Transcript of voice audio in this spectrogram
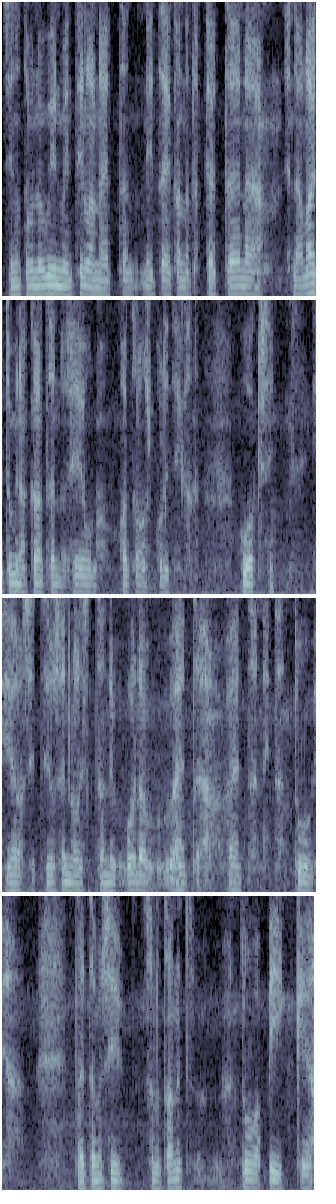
siinä on tämmöinen win-win tilanne, että niitä ei kannata käyttää enää, enää laitominakaan tämän EUn maatalouspolitiikan vuoksi. Ja sitten jos ennallistetaan, niin voidaan vähentää, vähentää niitä tulvia. Tai tämmöisiä, sanotaan nyt tulvapiikkejä,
